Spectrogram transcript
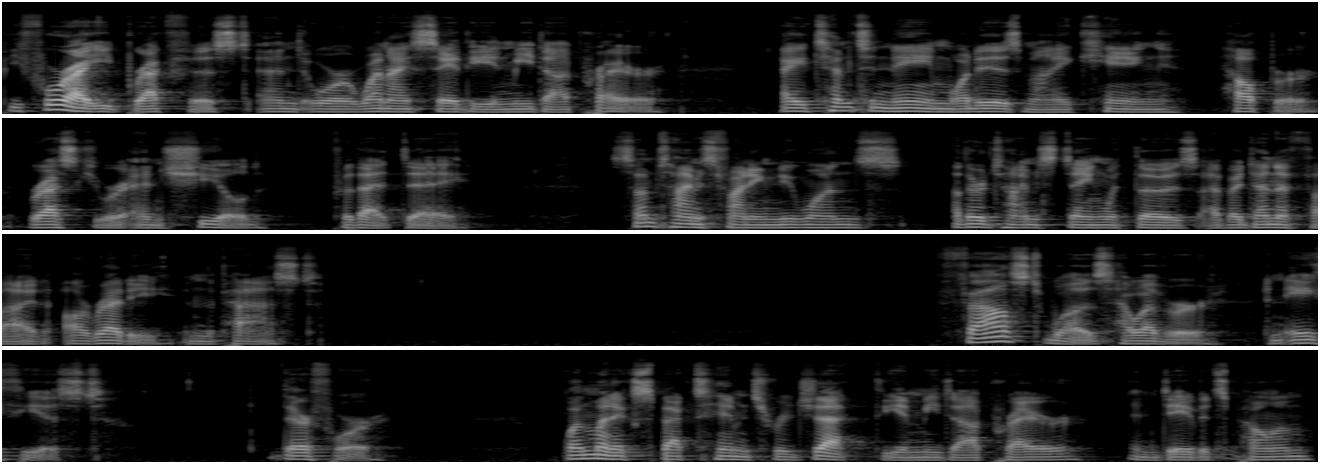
Before I eat breakfast and or when I say the Amidah prayer, I attempt to name what is my king, helper, rescuer, and shield for that day sometimes finding new ones, other times staying with those I've identified already in the past. Faust was, however, an atheist. Therefore, one might expect him to reject the Amidah prayer in David's poem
